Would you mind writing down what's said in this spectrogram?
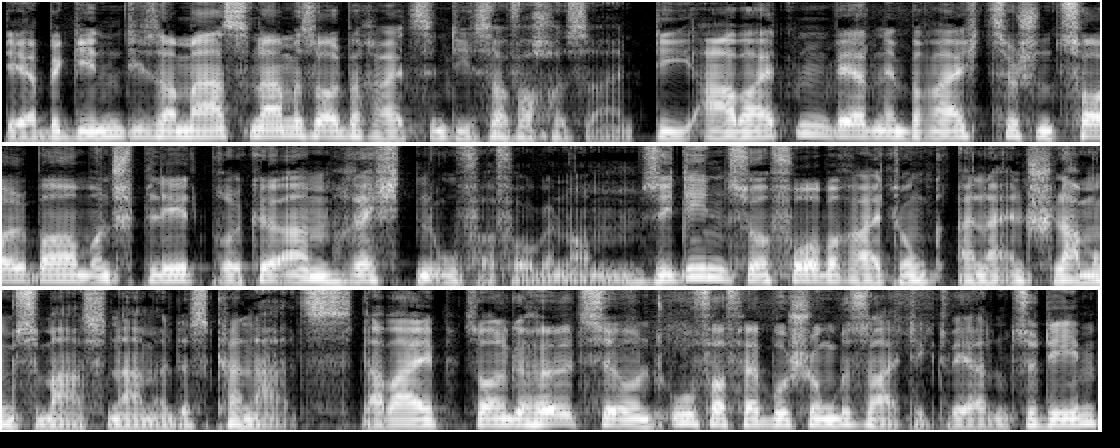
Der Beginn dieser Maßnahme soll bereits in dieser Woche sein. Die Arbeiten werden im Bereich zwischen Zollbaum und Spletbrücke am rechten Ufer vorgenommen. Sie dienen zur Vorbereitung einer Entschlammungsmaßnahme des Kanals. Dabei sollen Gehölze und Uferverbuschung beseitigt werden. Zudem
